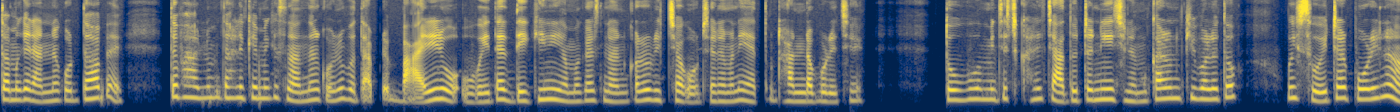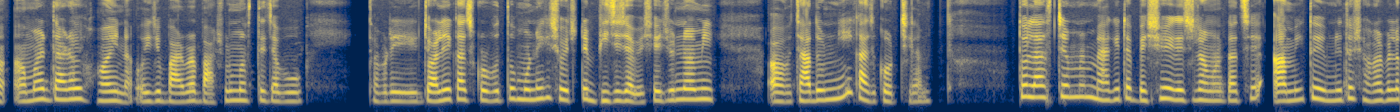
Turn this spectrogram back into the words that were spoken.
তো আমাকে রান্না করতে হবে। তো ভাবলাম, তাহলে কি আমি স্নান টান করে নেব? তারপরে বাইরের ওয়েদার দেখিনি, আমাকে আর স্নান করার ইচ্ছা করছে না মানে এত ঠান্ডা পড়েছে। তবু আমি জাস্ট খালি চাদরটা নিয়েছিলাম, কারণ কি বলতো? ওই সোয়েটার পরে না আমার দ্বারা হয় না, ওই যে বারবার বাসন মাজতে যাব তারপরে জলের কাজ করব তো মনে হয় কি সোয়েটারটা ভিজে যাবে সেই জন্য আমি চাদর নিয়েই কাজ করছিলাম। তো লাস্টে আমার ম্যাগিটা বেশি হয়ে গেছিল আমার কাছে। আমি তো এমনিতে সকালবেলা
